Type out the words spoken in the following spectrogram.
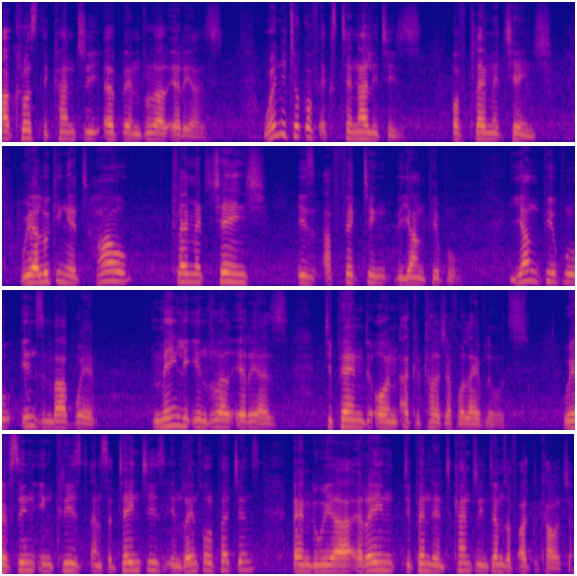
across the country, urban, rural areas. When you talk of externalities of climate change, we are looking at how climate change is affecting the young people. Young people in Zimbabwe, mainly in rural areas, depend on agriculture for livelihoods. We have seen increased uncertainties in rainfall patterns, and we are a rain-dependent country in terms of agriculture.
